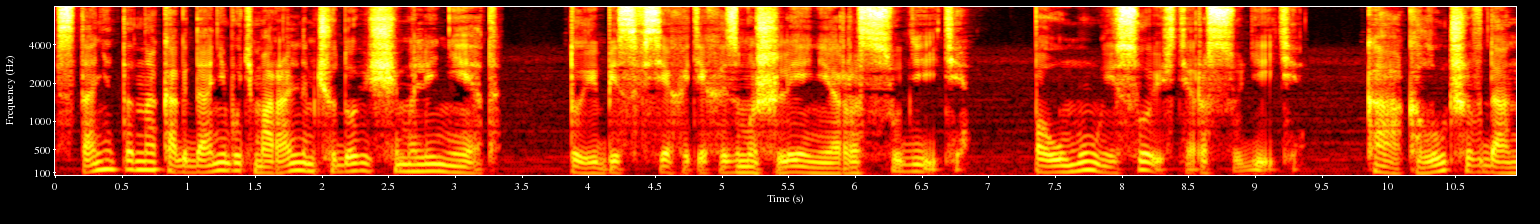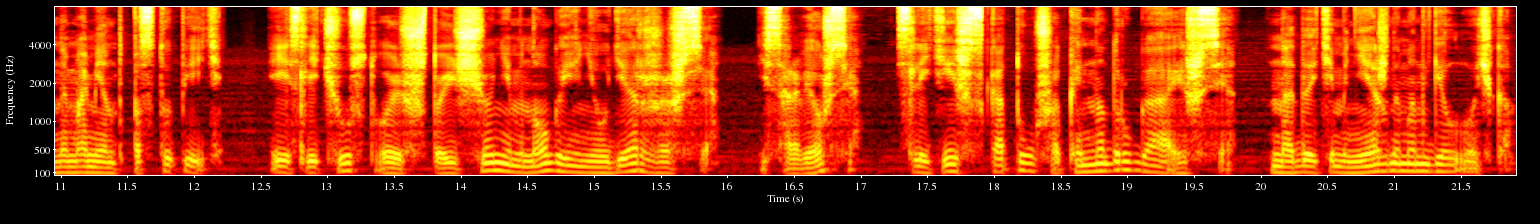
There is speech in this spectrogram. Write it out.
станет она когда-нибудь моральным чудовищем или нет, то и без всех этих измышлений рассудите. По уму и совести рассудите. Как лучше в данный момент поступить, если чувствуешь, что еще немного и не удержишься, и сорвешься, слетишь с катушек и надругаешься над этим нежным ангелочком.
